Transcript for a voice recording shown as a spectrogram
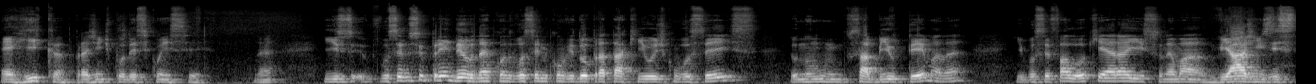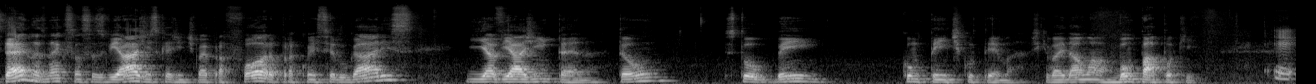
é rica para a gente poder se conhecer, né? E isso- você me surpreendeu, né? Quando você me convidou para estar aqui hoje com vocês, eu não sabia o tema, né? E você falou que era isso, né? Uma viagens externas, né? Que são essas viagens que a gente vai para fora para conhecer lugares e a viagem interna. Então, estou bem contente com o tema. Acho que vai dar um bom papo aqui. É,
